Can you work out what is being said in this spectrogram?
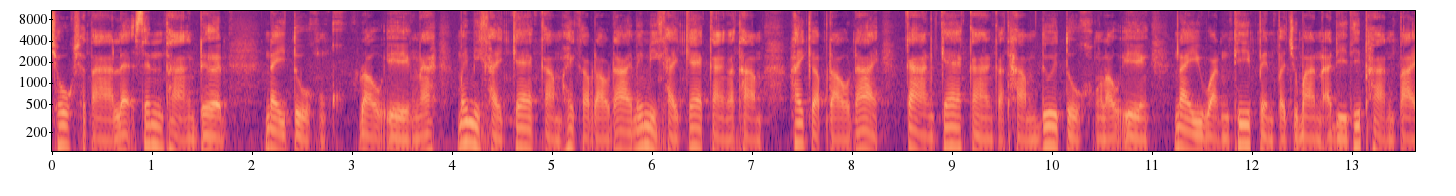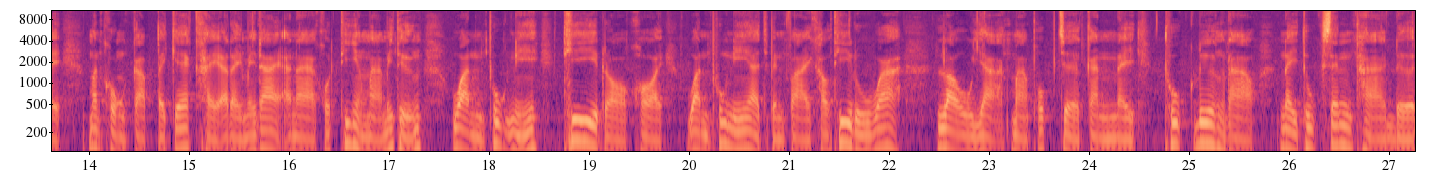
โชคชะตาและเส้นทางเดินในตัวของเราเองนะ ไม่มีใครแก้กรรมให้กับเราได้ ไม่มีใครแก้การกระทำให้กับเราได้ การแก้การกระทำด้วยตัวของเราเอง ในวันที่เป็นปัจจุบันอดีตที่ผ่านไป มันคงกลับไปแก้ไขอะไรไม่ได้อนาคตที่ยังมาไม่ถึงวันพรุ่งนี้ที่รอคอย วันพรุ่งนี้อาจจะเป็นฝ่ายเขาที่รู้ว่า เราอยากมาพบเจอกันในทุกเรื่องราว ในทุกเส้นทางเดิน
